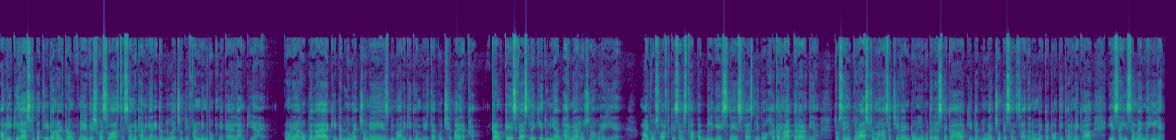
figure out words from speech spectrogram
अमरीकी राष्ट्रपति डोनाल्ड ट्रंप ने विश्व स्वास्थ्य संगठन यानी डब्ल्यूएचओ की फंडिंग रोकने का ऐलान किया है। उन्होंने आरोप लगाया कि डब्ल्यूएचओ ने इस बीमारी की गंभीरता को छिपाए रखा। ट्रंप के इस फैसले की दुनिया भर में आलोचना हो रही है। माइक्रोसॉफ्ट के संस्थापक बिल गेट्स ने इस फैसले को खतरनाक करार दिया। तो संयुक्त राष्ट्र महासचिव एंटोनियो गुटरेस ने कहा कि डब्ल्यूएचओ के संसाधनों में कटौती करने का ये सही समय नहीं है।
